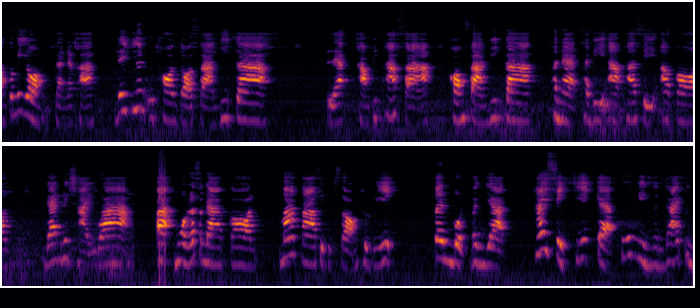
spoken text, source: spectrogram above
รก็ไม่ยอมเหมือนกันนะคะ ได้ยื่นอุทธรณ์ต่อศาลฎีกา และคำพิพากษาของศาลฎีกา แผนกคดีอาภาษีอากร ได้วิจัยว่า ประมวลรัษฎากร มาตรา 42 ทวิ เป็นบทบัญญัติให้สิทธิแก่ผู้มีเงินได้พึง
